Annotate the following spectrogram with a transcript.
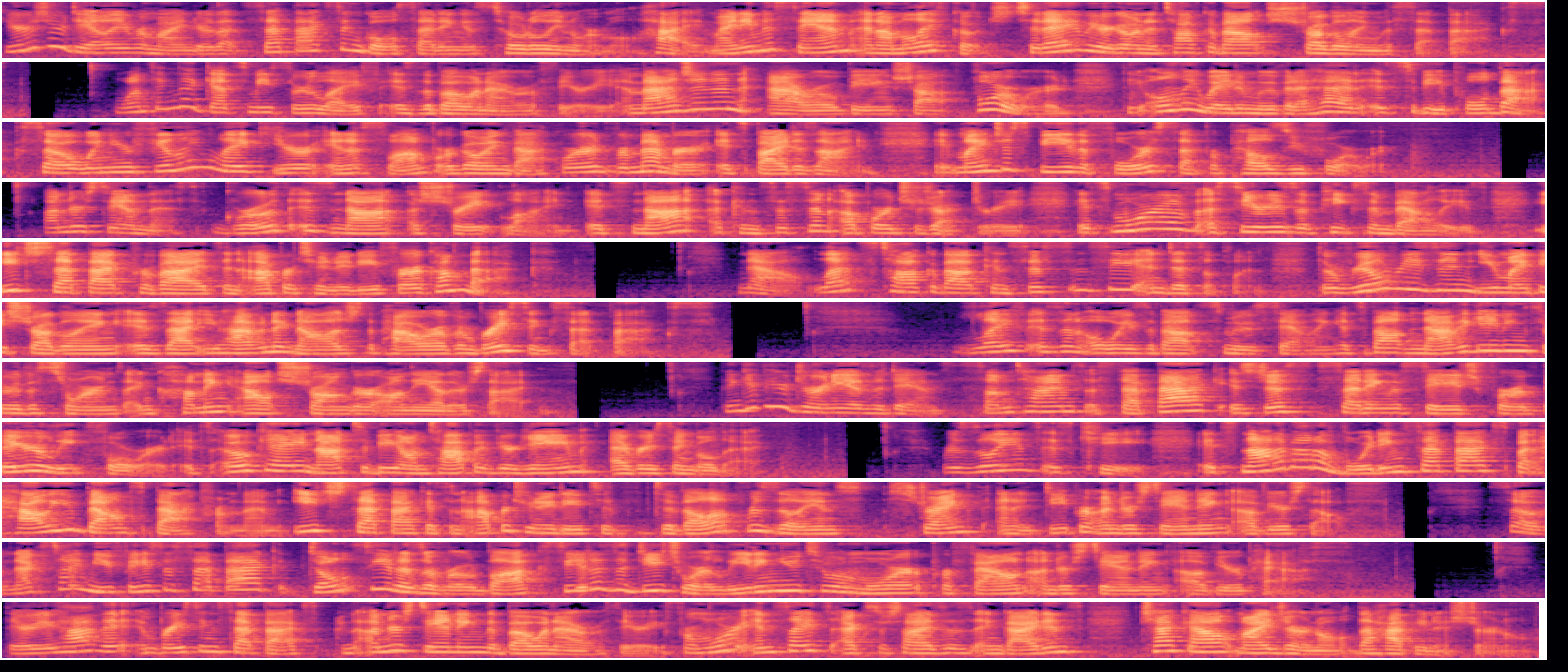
Here's your daily reminder that setbacks and goal setting is totally normal. Hi, my name is Sam and I'm a life coach. Today we are going to talk about struggling with setbacks. One thing that gets me through life is the bow and arrow theory. Imagine an arrow being shot forward. The only way to move it ahead is to be pulled back. So when you're feeling like you're in a slump or going backward, remember it's by design. It might just be the force that propels you forward. Understand this growth is not a straight line. It's not a consistent upward trajectory. It's more of a series of peaks and valleys. Each setback provides an opportunity for a comeback. Now, let's talk about consistency and discipline. The real reason you might be struggling is that you haven't acknowledged the power of embracing setbacks. Life isn't always about smooth sailing, it's about navigating through the storms and coming out stronger on the other side. Think of your journey as a dance. Sometimes a step back is just setting the stage for a bigger leap forward. It's okay not to be on top of your game every single day. Resilience is key. It's not about avoiding setbacks, but how you bounce back from them. Each setback is an opportunity to develop resilience, strength, and a deeper understanding of yourself. So, next time you face a setback, don't see it as a roadblock, see it as a detour leading you to a more profound understanding of your path. There you have it, embracing setbacks and understanding the bow and arrow theory. For more insights, exercises, and guidance, check out my journal, the Happiness Journal.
